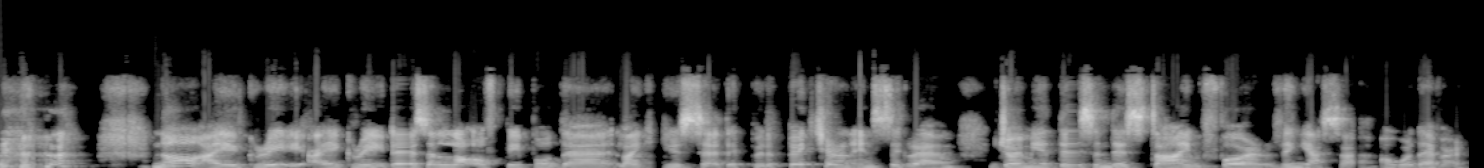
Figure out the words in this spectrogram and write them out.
no, I agree. I agree. There's a lot of people that, like you said, they put a picture on Instagram, join me at this and this time for vinyasa or whatever.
